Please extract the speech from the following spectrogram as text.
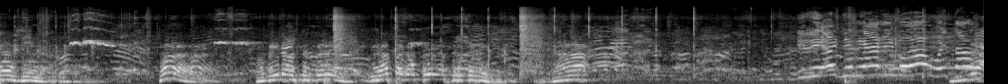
Babaw bola. Hoy. Paminaw sa kere. Ihatag ang bola sa kere. Na. Diri diri ari mo! Wait tao! Ya.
